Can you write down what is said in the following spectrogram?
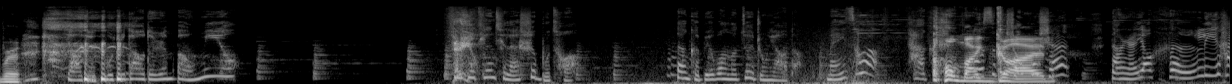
bro. 要对不知道的人保密哦。这些听起来是不错，但可别忘了最重要的。没错，他可是 Oh my 波斯的守护 God 神，当然要很厉害，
